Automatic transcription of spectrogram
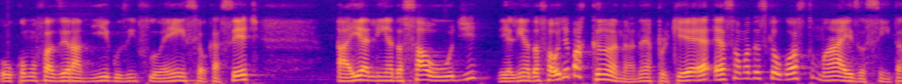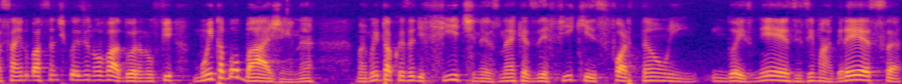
ou como fazer amigos, influência, o cacete. Aí a linha da saúde, e a linha da saúde é bacana, né? Porque é, essa é uma das que eu gosto mais, assim. Tá saindo bastante coisa inovadora no fi, muita bobagem, né? Mas muita coisa de fitness, né? Quer dizer, fique fortão em, em dois meses, emagreça.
